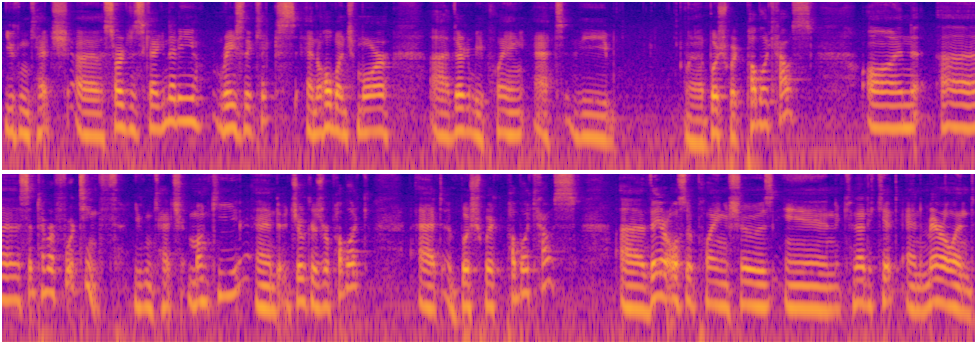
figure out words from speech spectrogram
you can catch uh, Sergeant Scagnetti, Raise the Kicks, and a whole bunch more. Uh, they're going to be playing at the uh, Bushwick Public House. On uh, September 14th, you can catch Monkey and Joker's Republic at Bushwick Public House. Uh, they are also playing shows in Connecticut and Maryland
